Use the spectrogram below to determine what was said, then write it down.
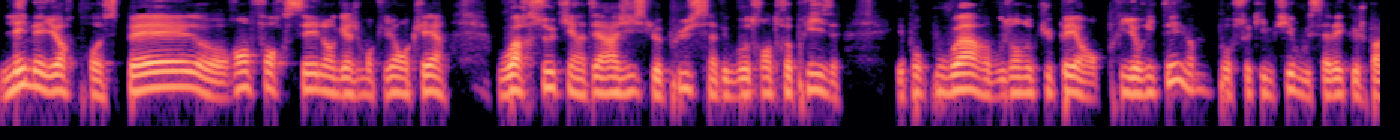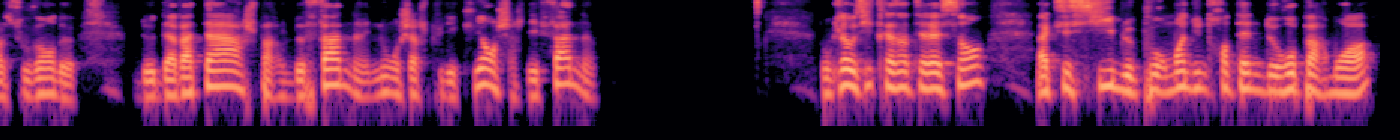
les meilleurs prospects, renforcer l'engagement client en clair, voir ceux qui interagissent le plus avec votre entreprise et pour pouvoir vous en occuper en priorité, hein. Pour ceux qui me suivent, vous savez que je parle souvent de de je parle de fans. Nous, on cherche plus des clients, on cherche des fans. Donc là aussi très intéressant, accessible pour moins d'une trentaine d'euros par mois.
